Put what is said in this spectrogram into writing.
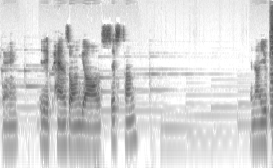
Okay it depends on your system. And now you can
